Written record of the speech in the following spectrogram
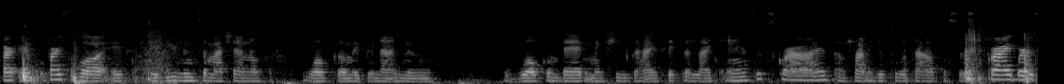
first of all, if if you're new to my channel, welcome. If you're not new, welcome back. Make sure you guys hit the like and subscribe. I'm trying to get to a thousand subscribers.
